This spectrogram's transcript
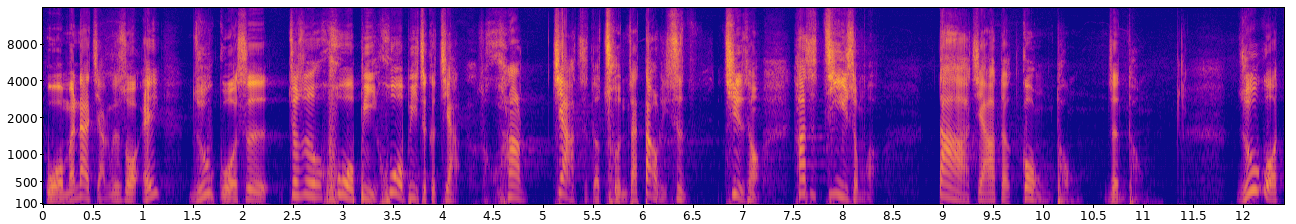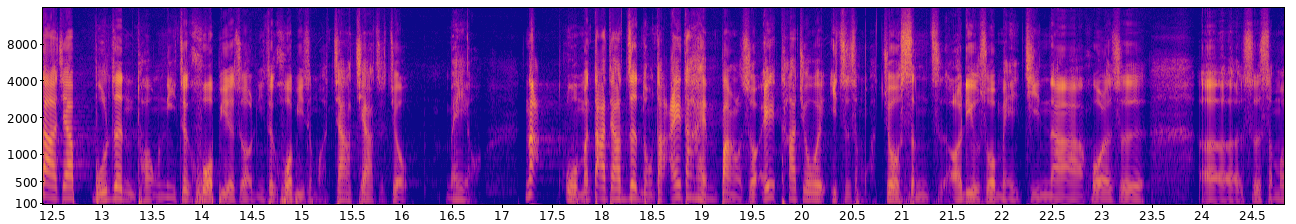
我们来讲是说，哎，如果是就是货币，货币这个价，它。价值的存在到底是其实哦，它是基于什么？大家的共同认同。如果大家不认同你这个货币的时候，你这个货币什么这样价值就没有。那我们大家认同它，哎，它很棒的时候，哎，它就会一直什么就升值哦。例如说美金啊，或者是呃是什么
